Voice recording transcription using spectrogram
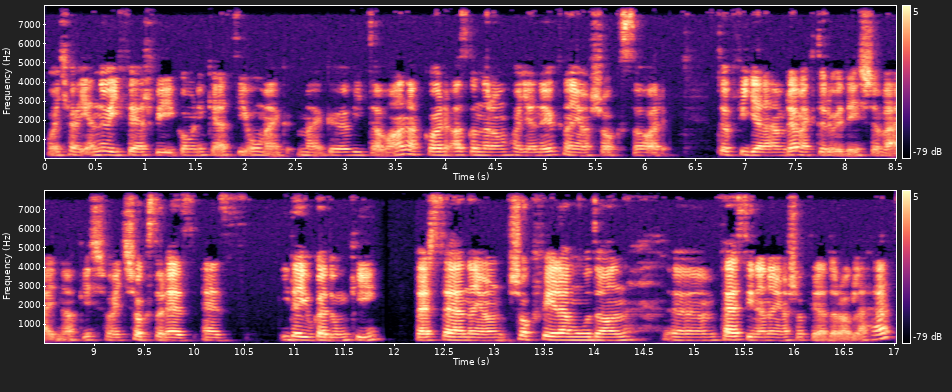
hogyha ilyen női-férfi kommunikáció meg, meg vita van, akkor azt gondolom, hogy a nők nagyon sokszor több figyelemre, meg törődésre vágynak, és hogy sokszor ez, ez idejük adunk ki. Persze nagyon sokféle módon, felszínen nagyon sokféle dolog lehet,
